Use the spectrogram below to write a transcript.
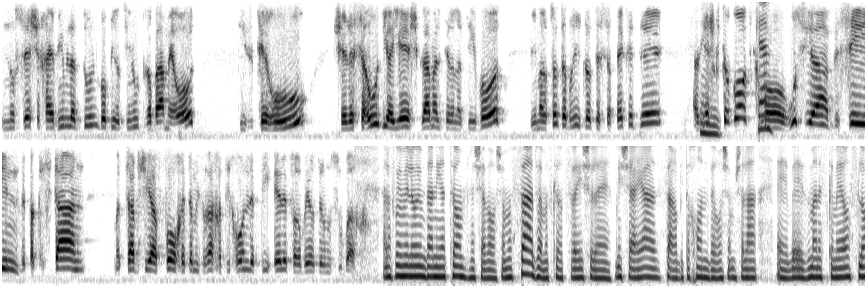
נושא שחייבים לדון בו ברצינות רבה מאוד. תזכרו שלסעודיה יש גם אלטרנטיבות, ואם ארצות הברית לא תספק את זה. אז יש כתובות כן. כמו רוסיה וסין ופקיסטן. מצב שיהפוך את המזרח התיכון לפי אלף הרבה יותר מסובך. אלוף במילואים דני יתום, לשעבר ראש המוסד והמזכיר הצבאי של אה, מי שהיה שר הביטחון וראש הממשלה אה, בזמן הסכמי אוסלו.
